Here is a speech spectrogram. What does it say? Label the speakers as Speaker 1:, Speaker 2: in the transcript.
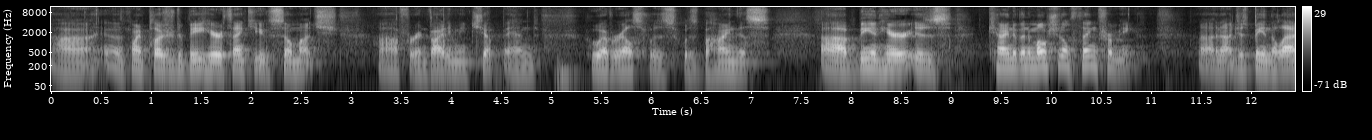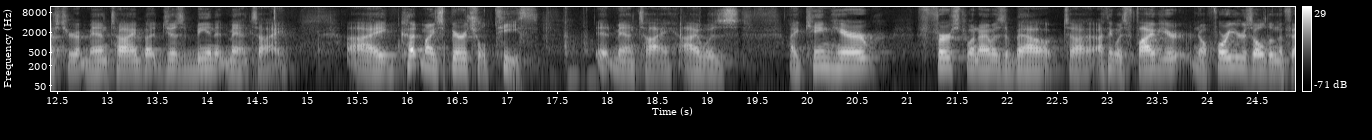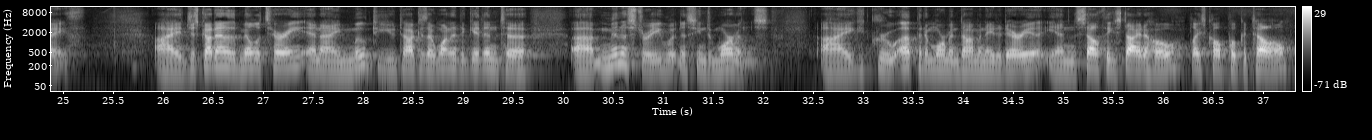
Speaker 1: Uh, it's my pleasure to be here. Thank you so much uh, for inviting me, Chip, and whoever else was, was behind this. Uh, being here is kind of an emotional thing for me. Uh, not just being the last year at Manti, but just being at Manti. I cut my spiritual teeth at Manti. I was, I came here first when I was about, uh, I think it was five years, no, four years old in the faith. I just got out of the military and I moved to Utah because I wanted to get into uh, ministry witnessing to Mormons. I grew up in a Mormon dominated area in southeast Idaho, a place called Pocatello.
